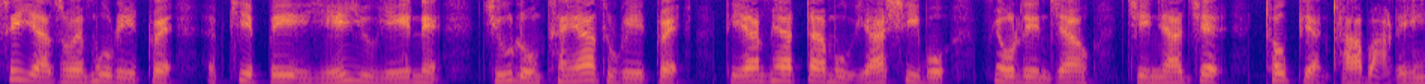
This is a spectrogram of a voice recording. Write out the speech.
စစ်ရာဇဝတ်မှုတွေအတွက်အဖြစ်ပေးအရေးယူရေးနဲ့ကျူးလွန်ခံရသူတွေအတွက်တရားမျှတမှုရရှိဖို့မျှော်လင့်ကြောင်းကြေညာချက်ထုတ်ပြန်ထားပါတယ်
